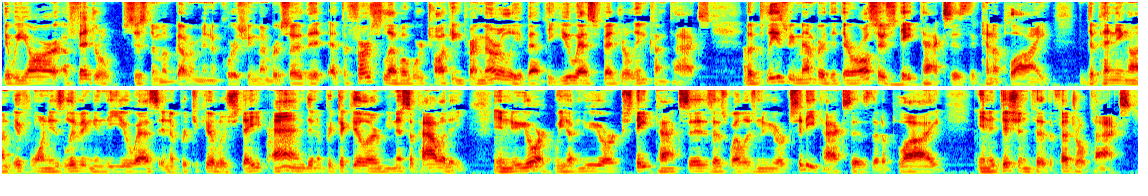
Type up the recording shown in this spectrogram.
that we are a federal system of government, of course, remember, so that at the first level, we're talking primarily about the U.S. federal income tax. But please remember that there are also state taxes that can apply depending on if one is living in the U.S. in a particular state and in a particular municipality. In New York, we have New York state taxes as well as New York City taxes that apply in addition to the federal tax.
